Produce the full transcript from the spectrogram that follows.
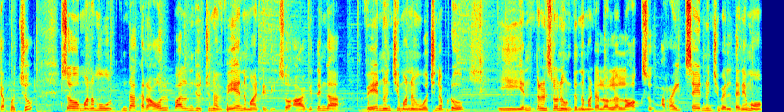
చెప్పొచ్చు. సో మనము ఇందాక రావులపాలెం నుంచి వచ్చిన వే అన్నమాట ఇది. సో ఆ విధంగా వే నుంచి మనం వచ్చినప్పుడు ఈ ఎంట్రన్స్లోనే ఉంటుందన్నమాట. లొల్ల లాక్స్ రైట్ సైడ్ నుంచి వెళ్తేనేమో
